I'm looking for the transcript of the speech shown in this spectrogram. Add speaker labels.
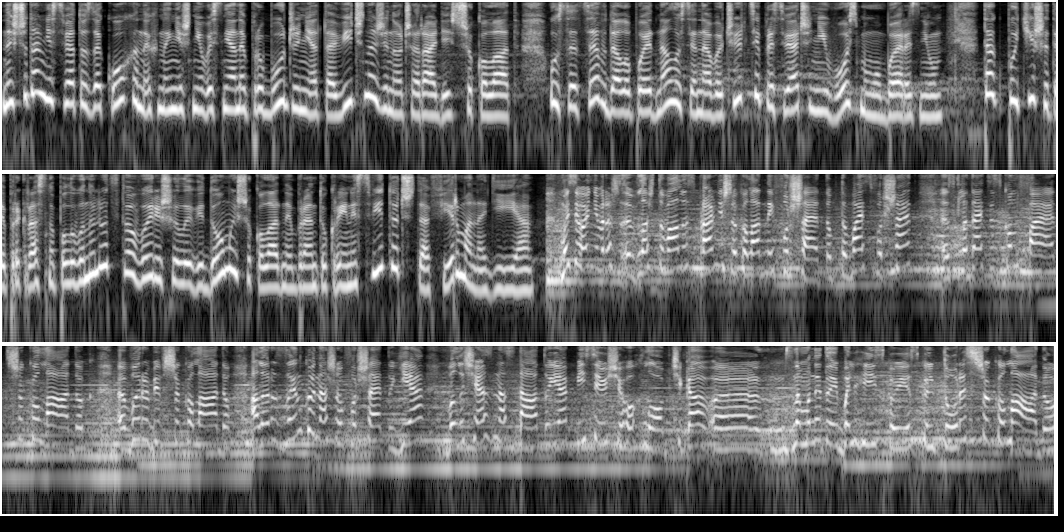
Speaker 1: Нещодавнє свято закоханих, нинішнє весняне пробудження та вічна жіноча радість шоколад. Усе це вдало поєдналося на вечірці, присвяченій 8 березню. Так потішити прекрасну половину людства вирішили відомий шоколадний бренд України Світоч та фірма Надія.
Speaker 2: Ми сьогодні влаштували справжній шоколадний фуршет. Тобто весь фуршет е, складається з конфет, шоколадок, е, виробів з шоколаду. Але родзинкою нашого фуршету є величезна статуя пісяючого хлопчика е, знаменитої бельгійської скульптури з шоколаду,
